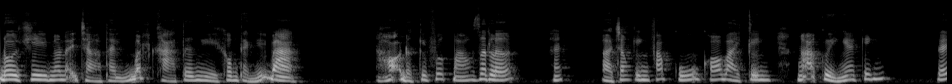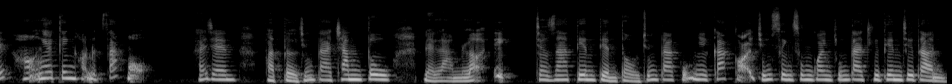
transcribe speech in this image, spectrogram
đôi khi nó lại trở thành bất khả tư nghì không thể nghĩ bàn. Họ được cái phước báo rất lớn. Đấy. ở trong kinh pháp cú có bài kinh, ngã quỷ nghe kinh. Đấy, họ nghe kinh, họ được giác ngộ. Thế cho nên phật tử chúng ta chăm tu để làm lợi ích cho gia tiên, tiền tổ chúng ta, cũng như các cõi chúng sinh xung quanh chúng ta, chư thiên, chư thần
